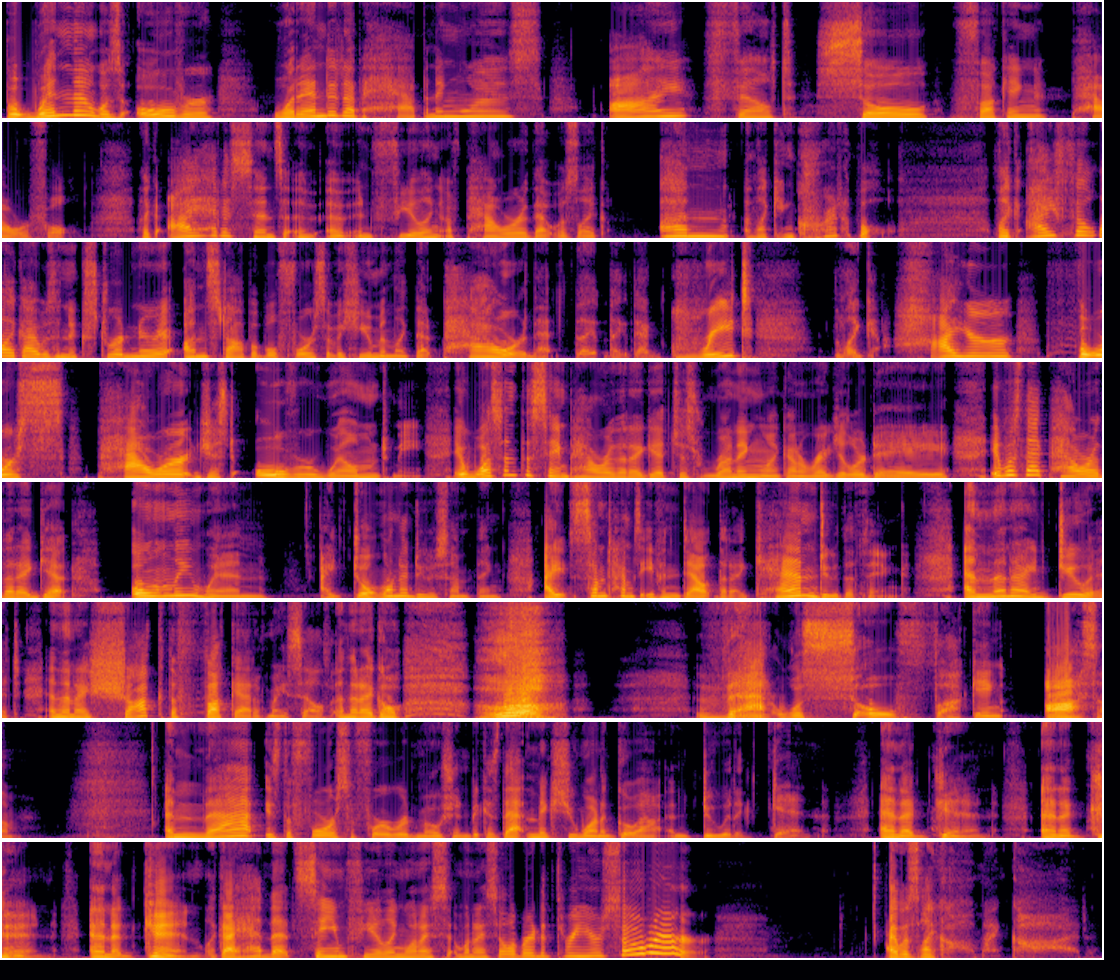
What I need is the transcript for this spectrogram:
But when that was over, what ended up happening was I felt so fucking powerful. Like I had a sense of, and feeling of power that was like un like incredible. Like I felt like I was an extraordinary, unstoppable force of a human. Like that power, that that, that, that great, like higher force power just overwhelmed me. It wasn't the same power that I get just running like on a regular day. It was that power that I get only when I don't want to do something. I sometimes even doubt that I can do the thing. And then I do it. And then I shock the fuck out of myself. And then I go, oh, that was so fucking awesome. And that is the force of forward motion because that makes you want to go out and do it again and again and again and again. Like I had that same feeling when I when I celebrated 3 years sober. I was like, "Oh my god.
